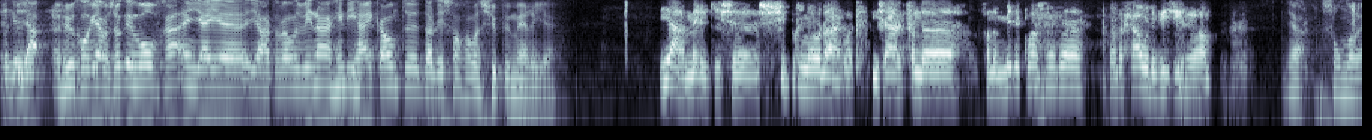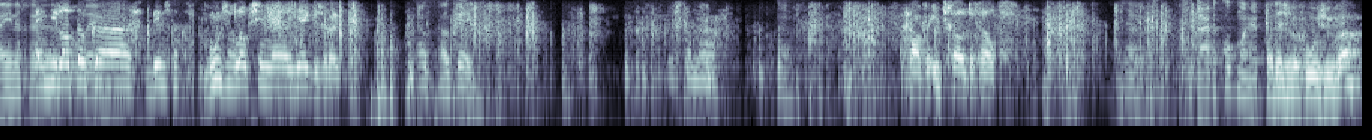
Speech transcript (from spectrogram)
En, ja, Hugo, jij was ook in Wolfga en jij, eh, jij had er wel een winnaar. Hindi Heikant, eh, dat is toch wel een supermerrie, hè? Ja, merkjes eh, super in orde eigenlijk. Die is eigenlijk van de, van de middenklasse naar de, naar de gouden divisie gegaan. Ja, zonder enige en die loopt ook problemen. eh, dinsdag, woensdag loopt ze in uh, Jekersreuk. Oké, Dus dan eh, gaan we voor iets groter geld. ja, als je daar de kop maar hebt. Wat is er voor koers, Hugo?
